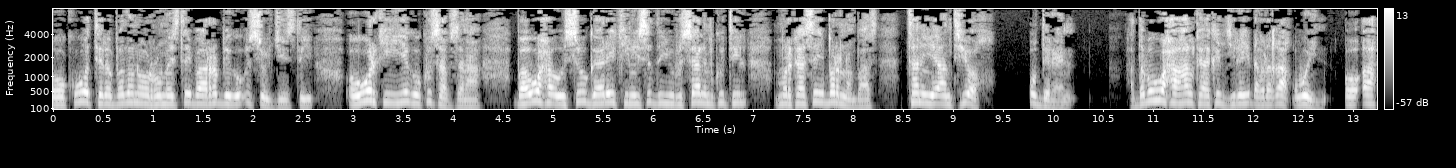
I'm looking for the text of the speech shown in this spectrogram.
oo kuwo tiro badan oo rumaystay baa rabbiga u soo jeestay oo warkii iyaga ku saabsanaa baa waxa uu soo gaaray kiniisadda yeruusaalem ku tiil markaasay barnabas tan iyo antiyokh u direen haddaba waxaa halkaa ka jiray dhaqdhaqaaq weyn oo ah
